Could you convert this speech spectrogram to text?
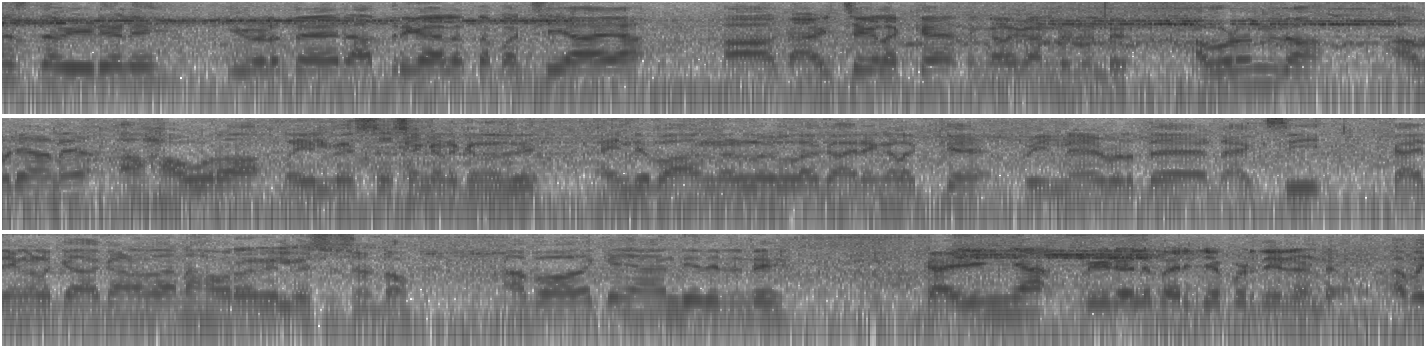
ദിവസത്തെ വീഡിയോയിൽ ഇവിടുത്തെ രാത്രികാലത്തെ പച്ചയായ കാഴ്ചകളൊക്കെ നിങ്ങൾ കണ്ടിട്ടുണ്ട്. അവിടെ നിന്നിതാ അവിടെയാണ് ഹൗറ റെയിൽവേ സ്റ്റേഷൻ കിടക്കുന്നത്. അതിന്റെ ഭാഗങ്ങളിലുള്ള കാര്യങ്ങളൊക്കെ പിന്നെ ഇവിടുത്തെ ടാക്സി കാര്യങ്ങളൊക്കെ ആ കാണുന്നതാണ് ഹൗറ റെയിൽവേ സ്റ്റേഷൻ കേട്ടോ. അപ്പോൾ അതൊക്കെ ഞാൻ എന്ത് ചെയ്തിട്ടുണ്ട് കഴിഞ്ഞ വീഡിയോയിൽ പരിചയപ്പെടുത്തിയിട്ടുണ്ട്. അപ്പോൾ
